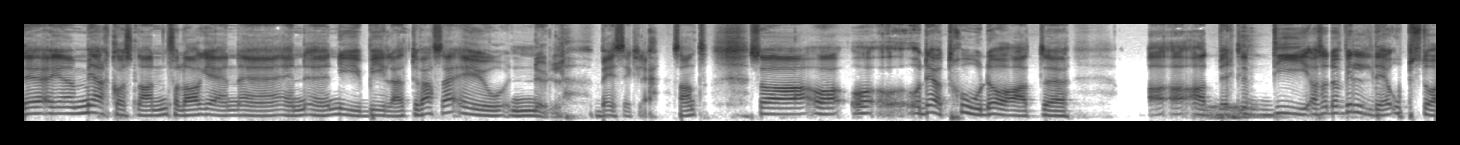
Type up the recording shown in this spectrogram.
Det er Merkostnaden for å lage en, eh, en, en eh, ny bil etter universet er jo null, basically. Sant? Så, og, og, og, det å tro da at at virkelig de, altså Da vil det oppstå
